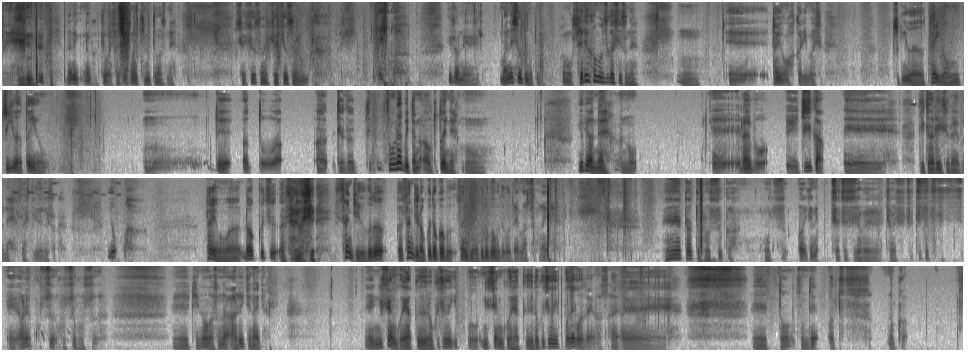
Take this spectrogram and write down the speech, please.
えー 何なんか今日は社長さん気に入ってますね。社長さん社長さん。よいしょいざね真似しようと思ってあのセリフが難しいですね。うん。えー、体温を測りましょう次は体温次は体温。うん。であとはあ違うそのライブ行ったのは一昨日ね。うん。指はねあの、えーライブを、えー1時間、えーギター練習ライブねさせていただきました。よっ。体温は60あ 60 35度36度5分36度5分でございます。はい。えーとあと歩数か。歩数。あいけねちょちょちょやべえちょちょちょちょちょちょえーあれ？歩数歩数歩数。えー昨日はそんな歩いてないでえー、2561歩2561歩でございます。はいえー、えー、っとそんであとなんか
